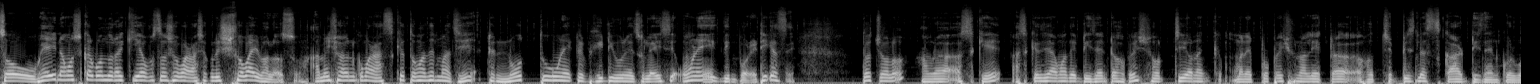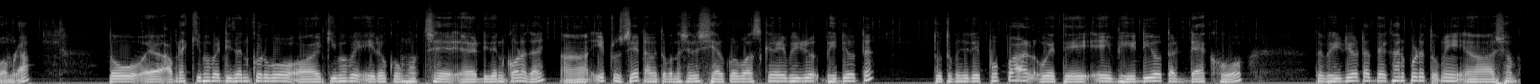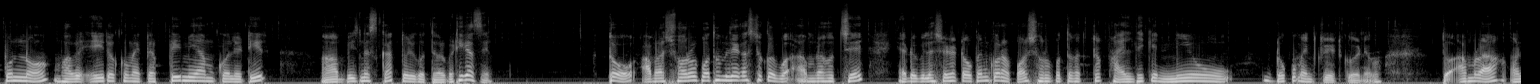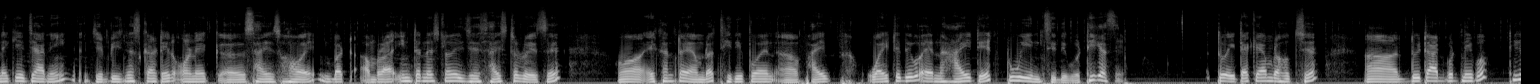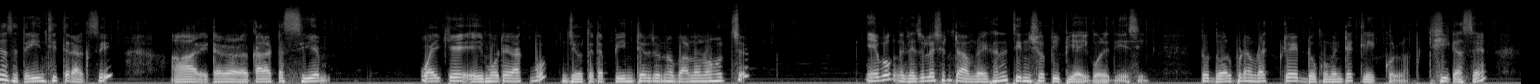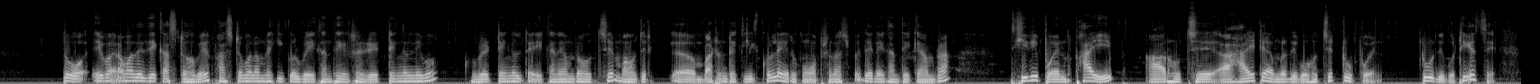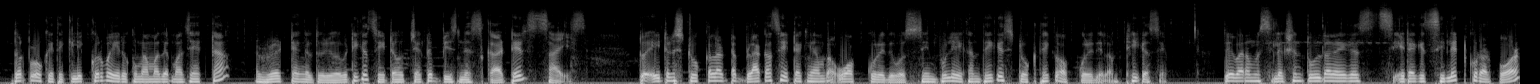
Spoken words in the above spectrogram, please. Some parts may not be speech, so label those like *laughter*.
So hey নমস্কার বন্ধুরা, কী অবস্থা সবার? আশা করি সবাই ভালো আছো। আমি শয়ন কুমার। আজকে তোমাদের মাঝে একটা নতুন একটা ভিডিও নিয়ে চলে এসেছি অনেক দিন পরে, ঠিক আছে? তো চলো, আমরা আজকে আজকে যে আমাদের ডিজাইনটা হবে সত্যি অনেক মানে প্রফেশনালি একটা হচ্ছে বিজনেস কার্ড ডিজাইন করব আমরা। তো আমরা কীভাবে ডিজাইন করব কীভাবে এরকম হচ্ছে ডিজাইন করা যায় এ টু জেড আমি তোমাদের সাথে শেয়ার করব আজকের এই ভিডিও ভিডিওতে। তো তুমি যদি প্রপার ওয়েতে এই ভিডিওটা দেখো তো ভিডিওটা দেখার পরে তুমি সম্পূর্ণভাবে এইরকম একটা প্রিমিয়াম কোয়ালিটির বিজনেস কার্ড তৈরি করতে পারবে, ঠিক আছে? তো আমরা সর্বপ্রথম যে কাজটা করব, আমরা হচ্ছে অ্যাডোবি ইলাস্ট্রেটরটা ওপেন করার পর সর্বপ্রথম একটা ফাইল থেকে নিউ ডকুমেন্ট ক্রিয়েট করে নেব। তো আমরা অনেকেই জানি যে বিজনেস কার্ডের অনেক সাইজ হয় বাট আমরা ইন্টারন্যাশনালি যে সাইজটা রয়েছে এখানটায় আমরা থ্রি পয়েন্ট ফাইভ ওয়াইটে দেবো অ্যান্ড হাইটে টু ইঞ্চি দেবো, ঠিক আছে? তো এটাকে আমরা হচ্ছে দুইটা আর্টবোর্ড নিব, ঠিক আছে? তো ইঞ্চিতে রাখছি। আর এটার কালারটা সিএম ওয়াইকে এই মোডে রাখব, যেহেতু এটা প্রিন্টের জন্য বানানো হচ্ছে। এবং রেজুলেশনটা আমরা এখানে তিনশো পিপিআই করে দিয়েছি। তো দেওয়ার পরে আমরা ক্রিয়েট ডকুমেন্টে ক্লিক করলাম, ঠিক আছে? তো এবার আমাদের যে কাজটা হবে ফার্স্ট অফ অল আমরা কি করব? এখান থেকে একটা রেড ট্যাঙ্গেল নিব। রেড ট্যাঙ্গেলটা এখানে আমরা হচ্ছে মাউজের বাটনটা ক্লিক করলে এরকম অপশন আসবে। দেন এখান থেকে আমরা থ্রি পয়েন্ট ফাইভ আর হচ্ছে হাইটে আমরা দেবো হচ্ছে টু পয়েন্ট টু দেবো, ঠিক আছে? তারপর ওকেতে ক্লিক করব, এরকম আমাদের মাঝে একটা রেক্ট্যাঙ্গেল তৈরি হবে, ঠিক আছে? এটা হচ্ছে একটা বিজনেস কার্টের সাইজ তো এটার স্টোক কালারটা ব্ল্যাক আছে, এটাকে আমরা অফ করে দেবো সিম্পলি এখান থেকে স্টোক থেকে অফ করে দিলাম, ঠিক আছে? তো এবার আমরা সিলেকশন টুলটা এটাকে সিলেক্ট করার পর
